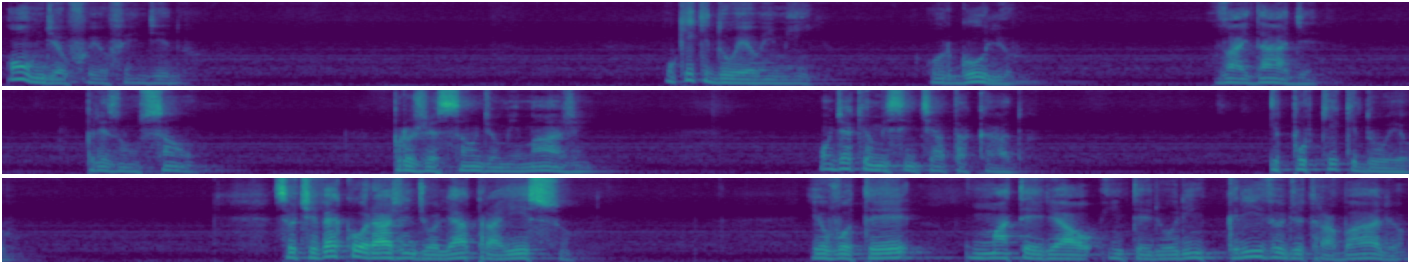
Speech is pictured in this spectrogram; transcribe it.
Onde eu fui ofendido? O que, que doeu em mim? Orgulho? Vaidade? Presunção? Projeção de uma imagem? Onde é que eu me senti atacado? E por que que doeu? Se eu tiver coragem de olhar para isso, eu vou ter um material interior incrível de trabalho,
